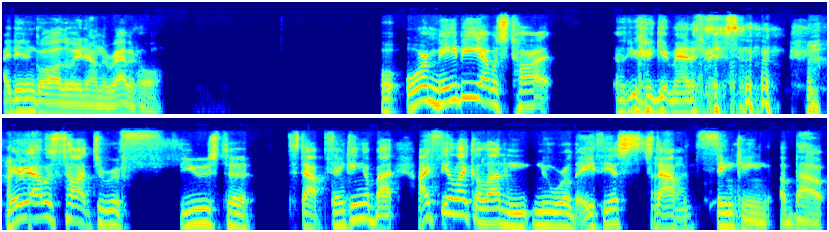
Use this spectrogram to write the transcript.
I didn't go all the way down the rabbit hole. Or, or maybe I was taught, you're going to get mad at this. maybe I was taught to refuse to stop thinking about. I feel like a lot of New World atheists stop thinking about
